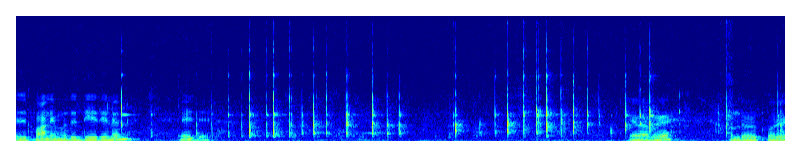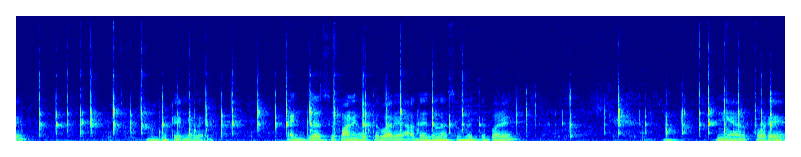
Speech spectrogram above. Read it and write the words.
এই যে পানির মধ্যে দিয়ে দিলেন। এই যে। এভাবে সুন্দর করে ঘুটে নেবেন। এক গ্লাসও পানি হতে পারে, আধা গ্লাসও হতে পারে। নেওয়ার পরে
